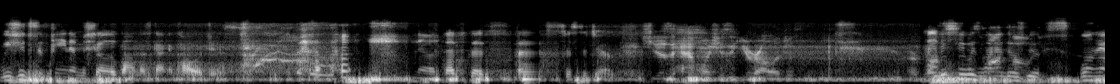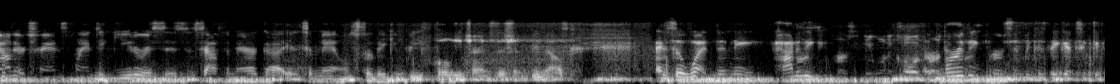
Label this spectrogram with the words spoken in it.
We should subpoena Michelle Obama's gynecologist. no, that's that's that's just a joke. She doesn't have one. She's a urologist. Maybe she was one of those people. Well, now they're transplanting uteruses in South America into males so they can be fully transitioned females. And so what? Then they, how do they, Birthing person. They want to call it a birthing. birthing person because they get to get,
